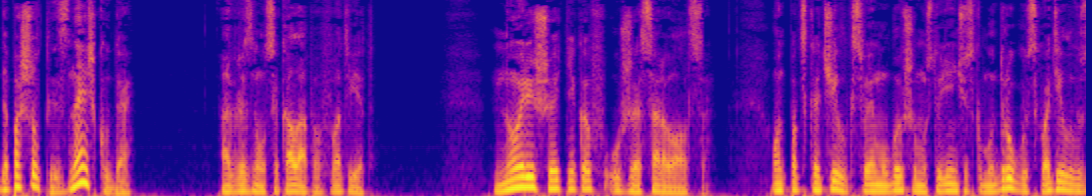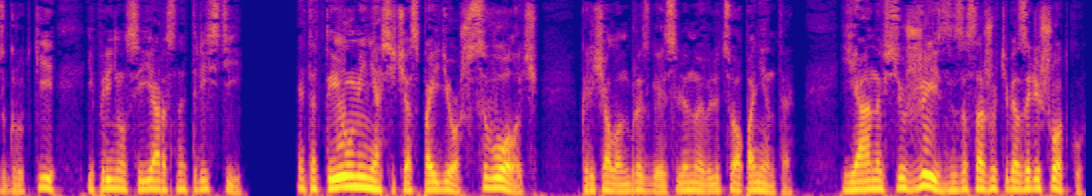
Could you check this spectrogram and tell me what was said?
«Да пошел ты, знаешь куда?» — огрызнулся Калапов в ответ. Но Решетников уже сорвался. Он подскочил к своему бывшему студенческому другу, схватил его за грудки и принялся яростно трясти. — Это ты у меня сейчас пойдешь, сволочь! — кричал он, брызгая слюной в лицо оппонента. — Я на всю жизнь засажу тебя за решетку.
